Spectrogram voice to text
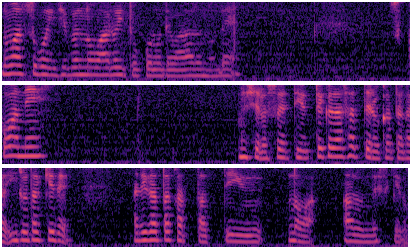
のはすごい自分の悪いところではあるのでそこはねむしろそうやって言ってくださってる方がいるだけでありがたかったっていうのはあるんですけど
